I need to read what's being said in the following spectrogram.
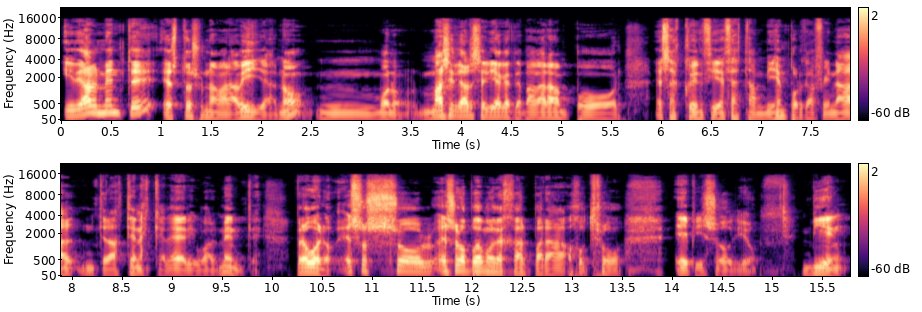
idealmente esto es una maravilla, ¿no? Mm, bueno, más ideal sería que te pagaran por esas coincidencias también, porque al final te las tienes que leer igualmente. Pero bueno, eso, eso lo podemos dejar para otro episodio. Bien,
